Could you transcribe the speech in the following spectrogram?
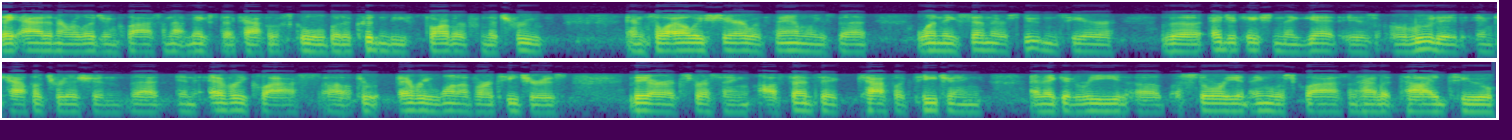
they add in a religion class, and that makes it a Catholic school. But it couldn't be farther from the truth. And so I always share with families that when they send their students here, the education they get is rooted in Catholic tradition. That in every class, uh, through every one of our teachers, they are expressing authentic Catholic teaching and they could read a, a story in English class and have it tied to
